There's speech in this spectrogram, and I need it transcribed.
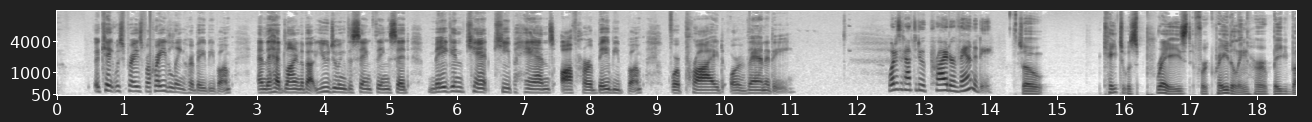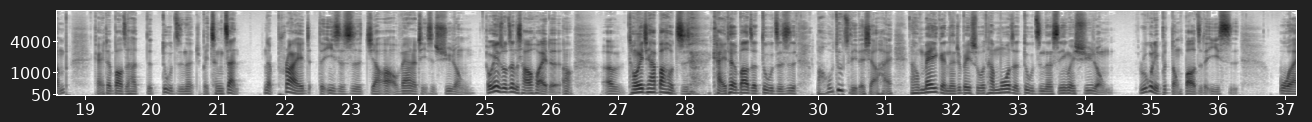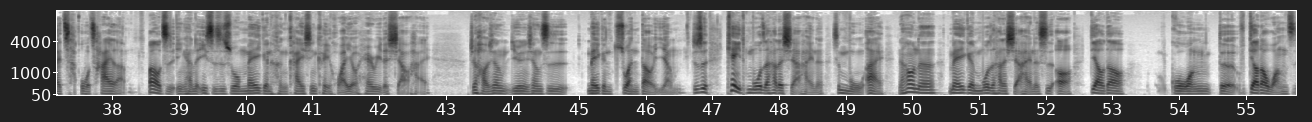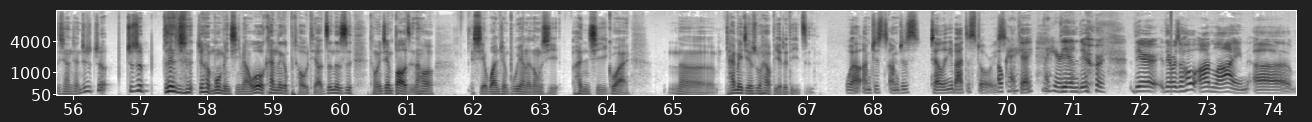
Kate was praised for cradling her baby bump, and the headline about you doing the same thing said Meghan can't keep hands off her baby bump for pride or vanity. What does it have to do with pride or vanity? So Kate was praised for cradling her baby bump. 凯特抱着她的肚子呢，就被称赞。 那 pride 的意思是骄傲，vanity 是虚荣。我跟你说，真的超坏的啊！呃，同一家报纸，凯特抱着肚子是保护肚子里的小孩，然后 Megan 呢就被说她摸着肚子呢是因为虚荣。如果你不懂报纸的意思，我来猜，我猜啦，报纸隐含的意思是说 Megan 很开心可以怀有 Harry 的小孩，就好像有点像是。Meghan 赚到一样，就是 Kate 摸着他的小孩呢是母爱，然后呢 Meghan 摸着他的小孩呢是哦掉到国王的掉到王子，像这样，就是就就是真的是就很莫名其妙。我有看那个头条，真的是同一件报纸，然后写完全不一样的东西，很奇怪。那还没结束，还有别的例子。Well, I'm just I'm just telling you about the stories. Okay. Okay. I hear then you. there there there was a whole online uh,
